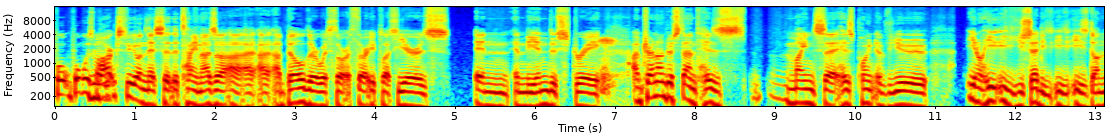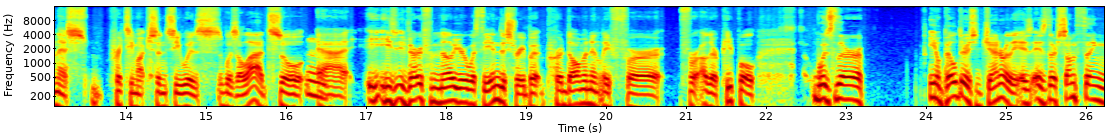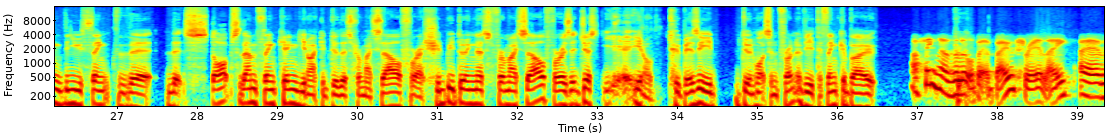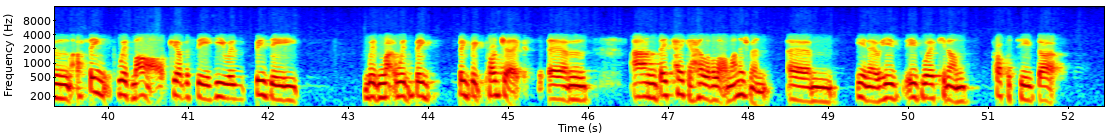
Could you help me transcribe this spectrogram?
What, what was Mark's view on this at the time as a, a, a builder with sort of 30 plus years in, in the industry? I'm trying to understand his mindset, his point of view. You know, he you said he, he's done this pretty much since he was was a lad, so mm. uh, he's very familiar with the industry, but predominantly for for other people. Was there, you know, builders generally? Is is there something that you think that that stops them thinking, you know, I could do this for myself, or I should be doing this for myself, or is it just you know too busy doing what's in front of you to think about I think there's a little bit of both, really. Um, I think with Mark, obviously he was busy with with big, big, big projects, um, and they take a hell of a lot of management. Um, you know, he's he's working on properties that,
